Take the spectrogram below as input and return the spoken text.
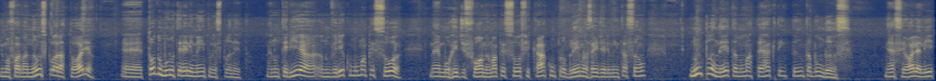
de uma forma não exploratória, é, todo mundo teria alimento nesse planeta. Eu não teria, eu não veria como uma pessoa né, morrer de fome, uma pessoa ficar com problemas aí de alimentação num planeta, numa terra que tem tanta abundância. Né? Você olha ali,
